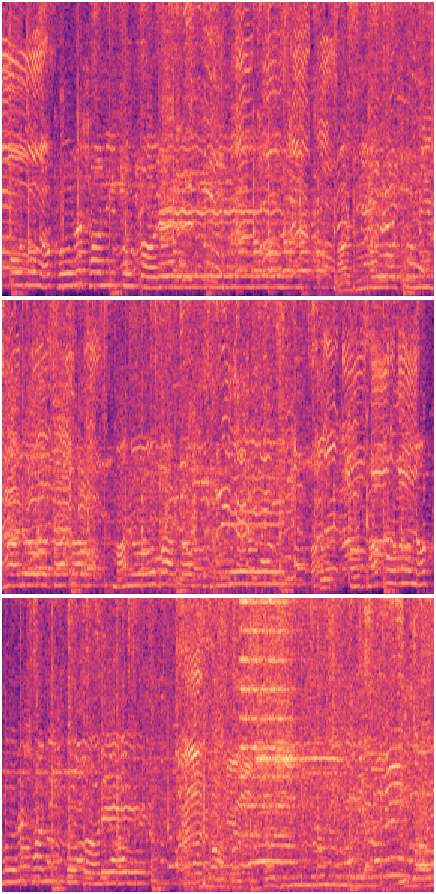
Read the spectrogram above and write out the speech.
ঠাকুর নখর শানিত করে আজিও আসনি ভারত আকাশ মানব আকাশ জুড়ে ঠাকুর নখর শানিত করে বিজয়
